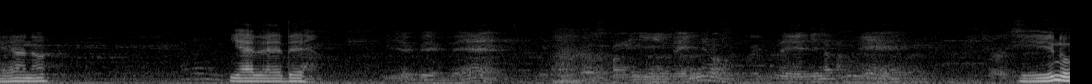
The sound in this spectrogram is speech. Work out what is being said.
Ayan o. Yeah, bebe. Yeah, bebe. Pang hinihintay nyo? Ready na kami. Yun o.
